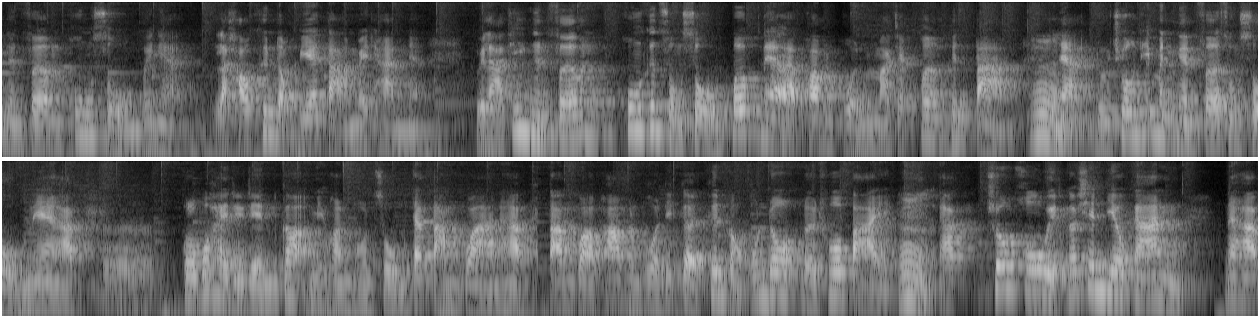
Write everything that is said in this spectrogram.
เงินเฟ้อมันพุ่งสูงไปเนี่ยแล้วเขาขึ้นดอกเบี้ยตามไม่ทันเนี่ย เวลาที่เงินเฟ้อมันพุ่งขึ้นสูงสูงๆปุ๊บเนี่ยครับความผันผวนมันมักจะเพิ่มขึ้นตามอืมเนี่ยดูช่วงที่มันเงินเฟ้อสูงๆเนี่ยครับ global high dividend ก็มีความผันผวนสูงแต่ต่ำกว่านะครับต่ำกว่าความผันผวนที่เกิดขึ้นของหุ้นโลกโดยทั่วไปอืมครับช่วงโควิดก็เช่นเดียวกัน นะครับ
